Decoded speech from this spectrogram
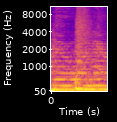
me when you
